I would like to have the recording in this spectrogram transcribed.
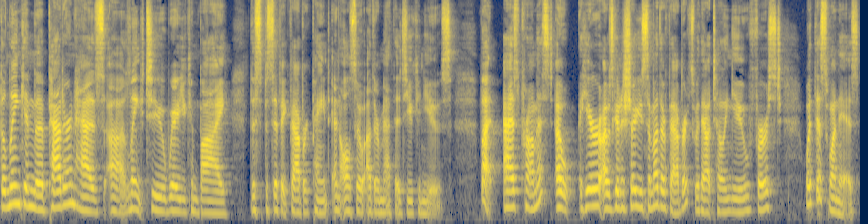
the link in the pattern has a link to where you can buy the specific fabric paint and also other methods you can use. But as promised, oh, here I was going to show you some other fabrics without telling you first what this one is.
